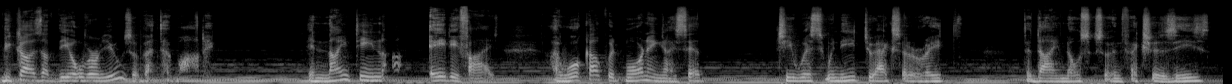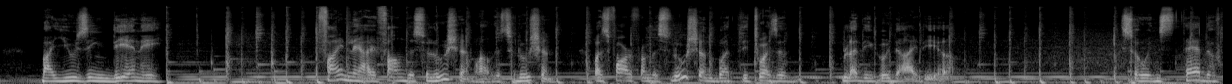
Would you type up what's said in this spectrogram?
because of the overuse of antibiotic. In 1985, I woke up with morning, I said, gee whiz, we need to accelerate the diagnosis of infectious disease by using DNA. Finally, I found the solution. Well, the solution was far from a solution, but it was a bloody good idea. So instead of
